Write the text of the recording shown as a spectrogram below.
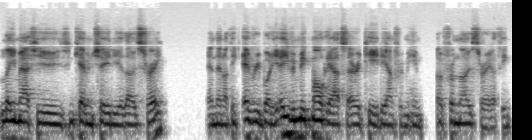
Leigh Matthews, and Kevin Sheedy are those three. And then I think everybody, even Mick Malthouse, are a tier down from him, uh, from those three. I think.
